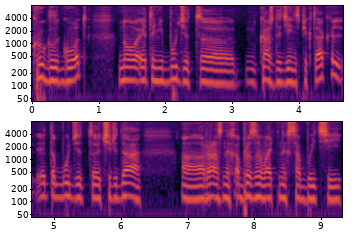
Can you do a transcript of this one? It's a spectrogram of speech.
круглый год, но это не будет э, каждый день спектакль, это будет э, череда э, разных образовательных событий,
